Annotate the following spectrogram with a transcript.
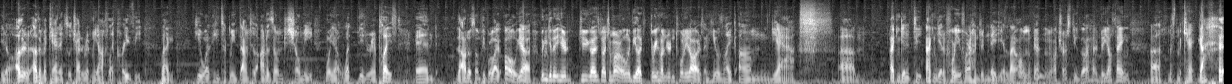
You know, other other mechanics will try to rip me off like crazy. Like, he went, he took me down to the AutoZone to show me, well, you know, what needed to replace, and the AutoZone people were like, "Oh yeah, we can get it here to you guys by tomorrow. It'll only be like three hundred and twenty dollars." And he was like, "Um, yeah, um, I can get it to, I can get it for you for one hundred and eighty. And I was like, "Oh, okay, I'll trust you. Go ahead, do your thing, uh, Mr. Mechanic guy."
